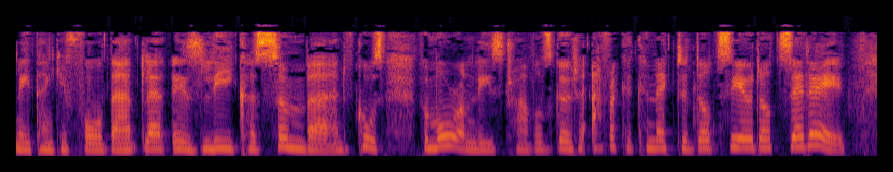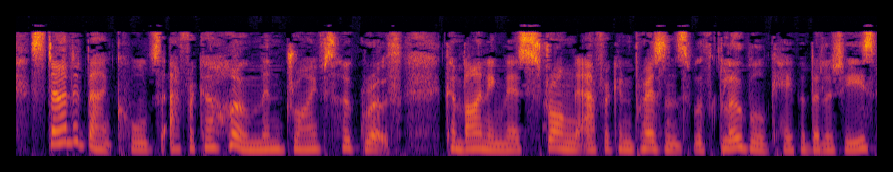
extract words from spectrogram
Lee, thank you for that. That is Lee Kasumba. And of course, for more on Lee's travels, go to africaconnected.co.za. Standard Bank calls Africa home and drives her growth. Combining their strong African presence with global capabilities,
